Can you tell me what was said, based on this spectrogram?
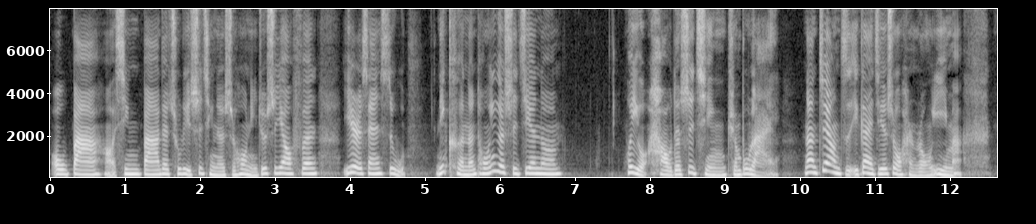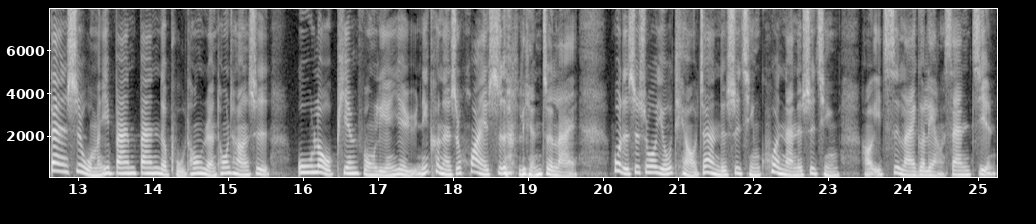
欧巴啊、辛巴，在处理事情的时候，你就是要分一二三四五。你可能同一个时间呢，会有好的事情全部来，那这样子一概接受很容易嘛。但是我们一般般的普通人，通常是屋漏偏逢连夜雨，你可能是坏事 连着来。或者是说有挑战的事情、困难的事情，好，一次来个两三件。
